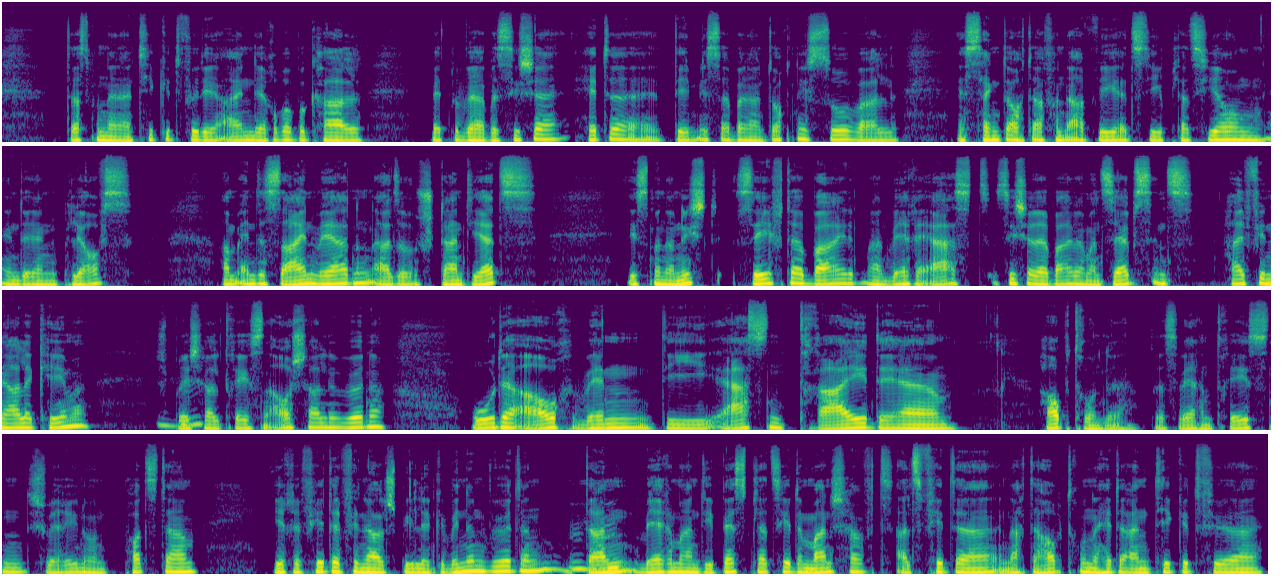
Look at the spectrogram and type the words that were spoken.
dass man dann ein Ticket für den einen der Europapokal-Wettbewerbe sicher hätte. Dem ist aber dann doch nicht so, weil es hängt auch davon ab, wie jetzt die Platzierungen in den Playoffs am Ende sein werden. Also Stand jetzt ist man noch nicht safe dabei. Man wäre erst sicher dabei, wenn man selbst ins Halbfinale käme, mhm. sprich halt Dresden ausschalten würde. Oder auch, wenn die ersten drei der Hauptrunde, das wären Dresden, Schwerin und Potsdam, ihre Viertelfinalspiele gewinnen würden, mhm. dann wäre man die bestplatzierte Mannschaft als Vierter nach der Hauptrunde, hätte ein Ticket für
